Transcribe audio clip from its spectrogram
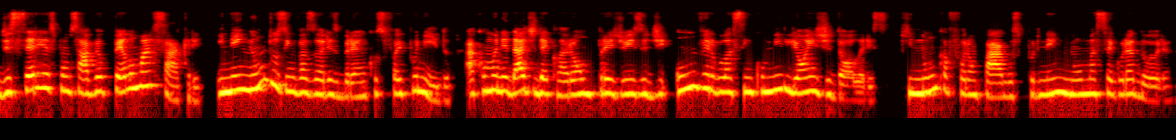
de ser responsável pelo massacre, e nenhum dos invasores brancos foi punido. A comunidade declarou um prejuízo prejuízo de 1,5 milhões de dólares, que nunca foram pagos por nenhuma seguradora.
